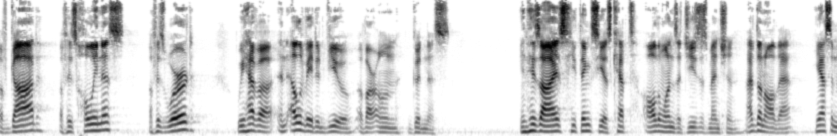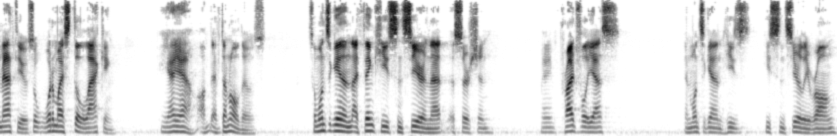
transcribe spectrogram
of God, of His holiness, of His Word, we have a, an elevated view of our own goodness. In his eyes, he thinks he has kept all the ones that Jesus mentioned. I've done all that. He asks in Matthew, So what am I still lacking? Yeah, yeah, I've done all those. So once again, I think he's sincere in that assertion. Okay? Prideful, yes. And once again, he's, he's sincerely wrong.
